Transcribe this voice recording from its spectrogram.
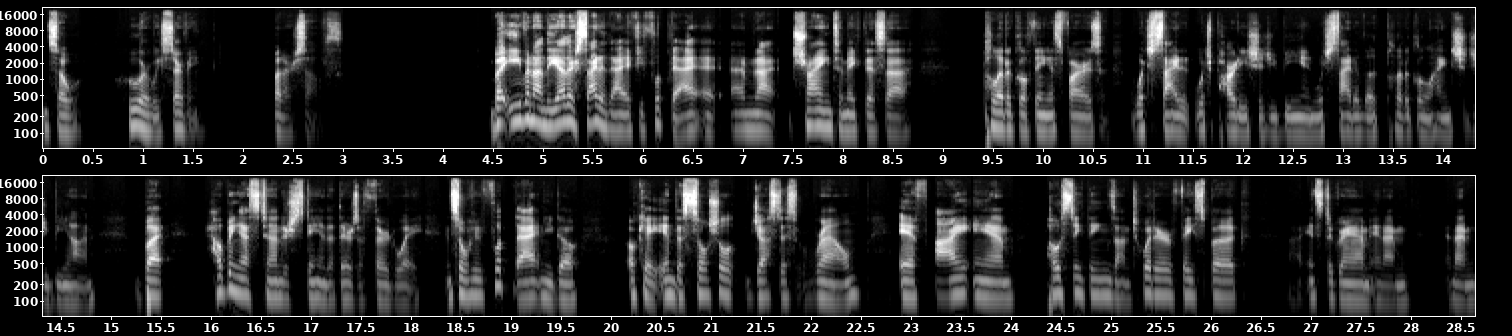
And so, who are we serving but ourselves? But even on the other side of that, if you flip that, I- I'm not trying to make this a political thing as far as which side, which party should you be in, which side of the political line should you be on, but helping us to understand that there's a third way. And so if you flip that and you go, okay, in the social justice realm, if I am posting things on Twitter, Facebook, uh, Instagram, and I'm and I'm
